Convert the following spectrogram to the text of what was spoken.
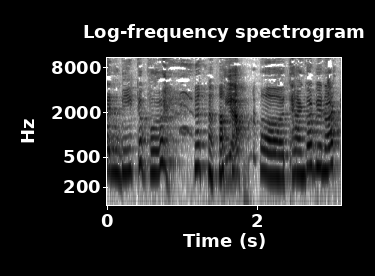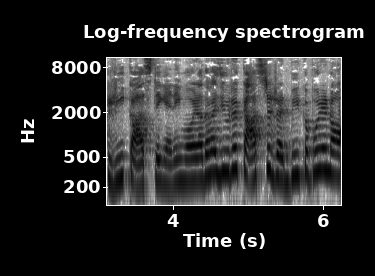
Ranbir Kapoor. Yeah. Uh, thank God we're not recasting anymore. Otherwise, you would have casted Ranbir Kapoor in all,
